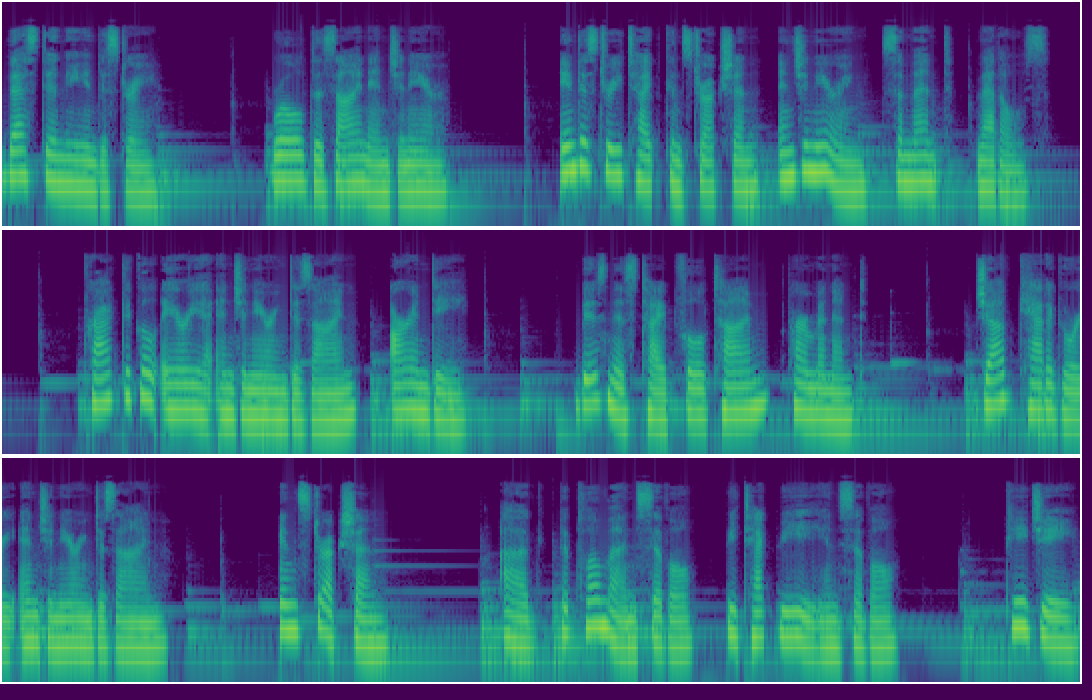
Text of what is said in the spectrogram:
Best in the industry. Role Design Engineer. Industry type construction, engineering, cement, metals. Practical area engineering design, R&D. Business type full-time, permanent. Job category engineering design. Instruction. UG, diploma in civil, B.Tech BE in Civil. PG,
